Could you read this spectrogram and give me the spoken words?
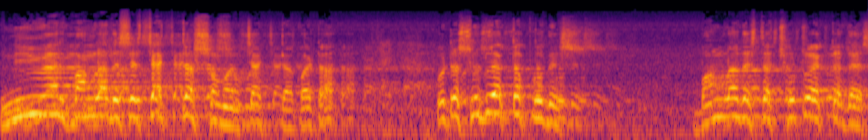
নিউ ইয়র্ক বাংলাদেশের চারটার সমান, চারটা, কয়টা? ওটা শুধু একটা প্রদেশ। বাংলাদেশটা ছোট একটা দেশ।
